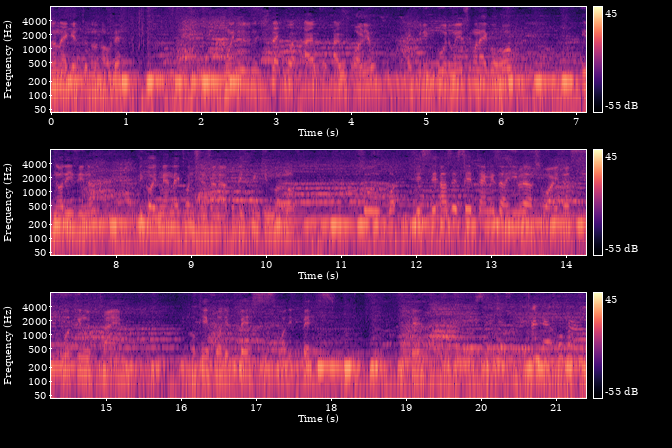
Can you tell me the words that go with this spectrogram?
I get to know now then. When you- it's like what I, I with all you, I feeling good. When you see when I go home, it's not easy now. Because it made my conscience and I have to be thinking a lot. So but they say as they say time is a healer, so I just working with time. Okay, for the best, for the best. Okay? And the overall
